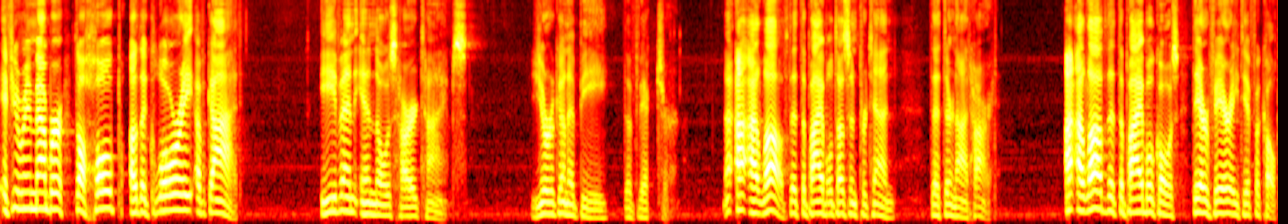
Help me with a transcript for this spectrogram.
if you remember the hope of the glory of God, even in those hard times, you're going to be the victor. I, I, love that the Bible doesn't pretend that they're not hard. I, I love that the Bible goes, they're very difficult.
